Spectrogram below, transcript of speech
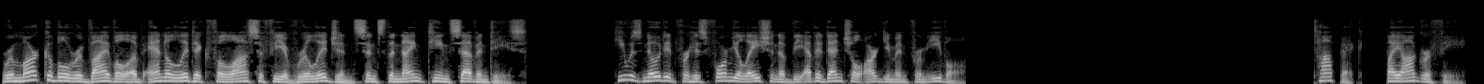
remarkable revival of analytic philosophy of religion since the 1970s. He was noted for his formulation of the evidential argument from evil. Biography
